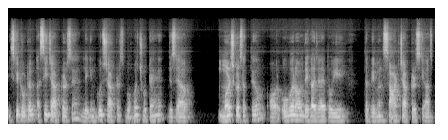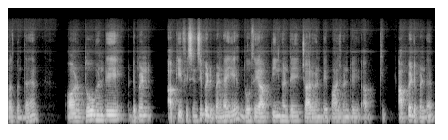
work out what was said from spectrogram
इसके टोटल अस्सी चैप्टर्स हैं, लेकिन कुछ चैप्टर्स बहुत छोटे हैं जिसे आप मर्ज कर सकते हो और ओवरऑल देखा जाए तो ये तकरीबन साठ चैप्टर्स के आसपास बनता है और दो घंटे डिपेंड आपकी इफ़िशेंसी पे डिपेंड है ये। दो से आप तीन घंटे, चार घंटे, पाँच घंटे, आप आप पे डिपेंड है।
